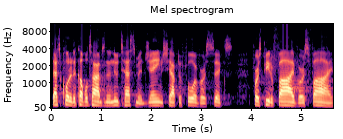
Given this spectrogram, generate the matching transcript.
That's quoted a couple times in the New Testament, James chapter 4, verse 6. 1 Peter 5, verse 5.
